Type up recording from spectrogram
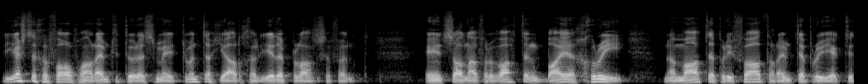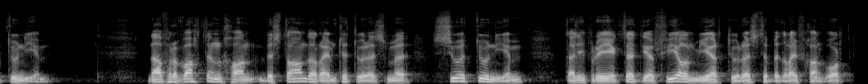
Die eerste geval van ruimtetoerisme het 20 jaar gelede plaasgevind en sal na verwagting baie groei na mate privaat ruimteprojekte toeneem. Na verwagting gaan bestaande ruimtetoerisme so toeneem dat die projekte deur veel meer toeriste bedryf gaan word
